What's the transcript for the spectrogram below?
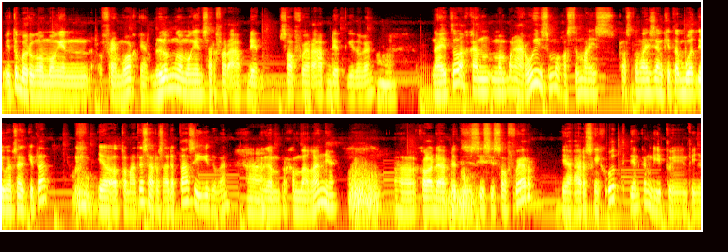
itu baru ngomongin framework ya belum ngomongin server update software update gitu kan Hmm. nah itu akan mempengaruhi semua customize customize yang kita buat di website kita ya otomatis harus adaptasi gitu kan Ah. dengan perkembangannya Eh, kalau ada update di sisi software ya harus ngikutin kan gitu intinya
